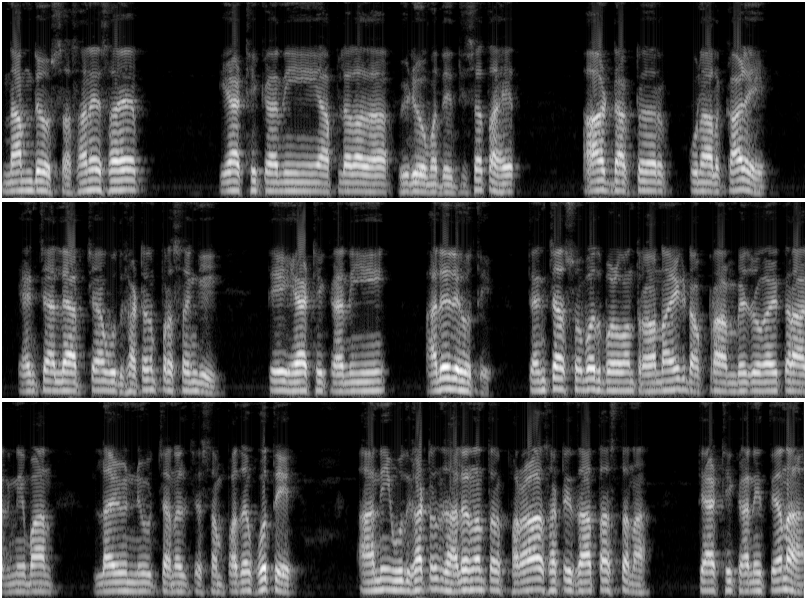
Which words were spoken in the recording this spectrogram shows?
नामदेव ससाने साहेब या ठिकाणी आपल्याला व्हिडिओमध्ये दिसत आहेत. आज डॉक्टर कुणाल काळे यांच्या लॅबच्या उद्घाटन प्रसंगी ते ह्या ठिकाणी आलेले होते. त्यांच्यासोबत Balwantrao Naik doctor Ambejogaikar Agniban live news चॅनलचे संपादक होते. आणि उद्घाटन झाल्यानंतर फराळासाठी जात असताना त्या ठिकाणी त्यांना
